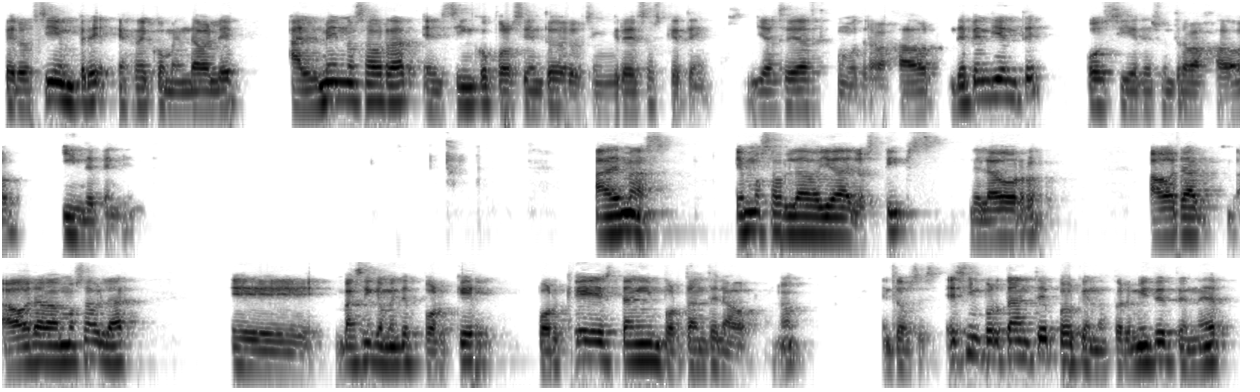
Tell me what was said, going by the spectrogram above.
Pero siempre es recomendable al menos ahorrar el 5% de los ingresos que tengas, ya seas como trabajador dependiente o si eres un trabajador independiente. Además, hemos hablado ya de los tips del ahorro. Ahora, ahora vamos a hablar eh, básicamente por qué, por qué es tan importante el ahorro, ¿no? Entonces, es importante porque nos permite tener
